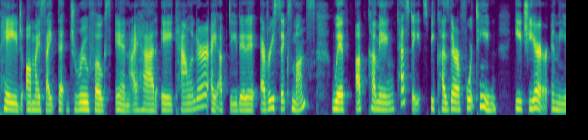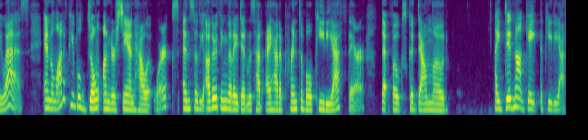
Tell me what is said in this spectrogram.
page on my site that drew folks in. I had a calendar, I updated it every six months with upcoming test dates because there are 14 each year in the US. And a lot of people don't understand how it works. And so the other thing that I did was had I had a printable PDF there that folks could download I did not gate the PDF,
